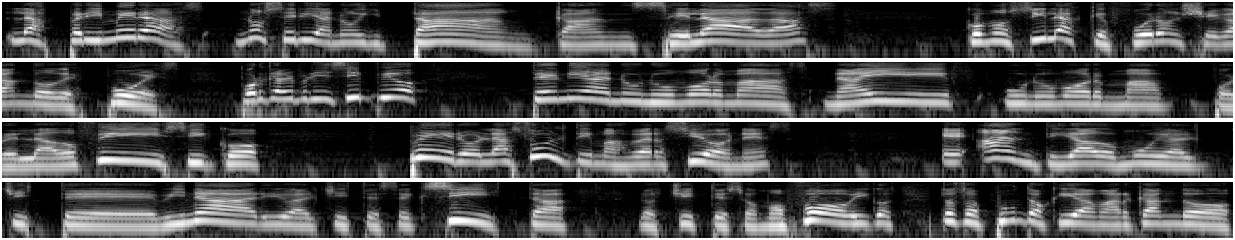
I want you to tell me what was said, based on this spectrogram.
las primeras no serían hoy tan canceladas como si las que fueron llegando después. Porque al principio tenían un humor más naif, un humor más por el lado físico, pero las últimas versiones eh, han tirado muy al chiste binario, al chiste sexista, los chistes homofóbicos, todos esos puntos que iba marcando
